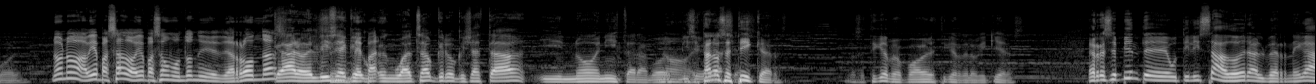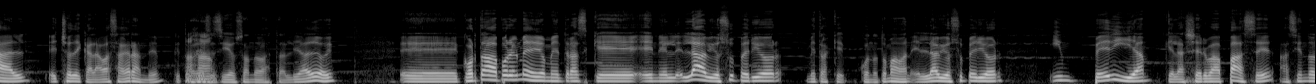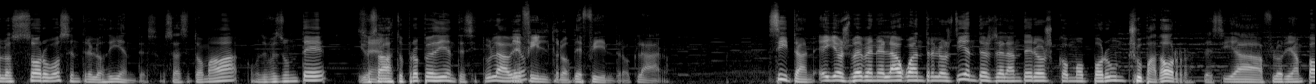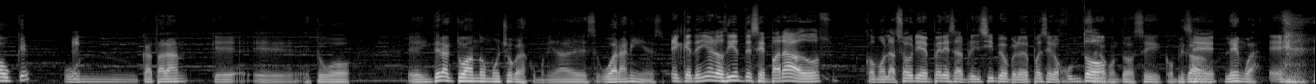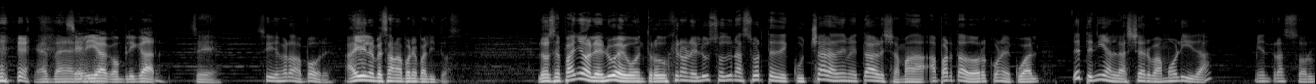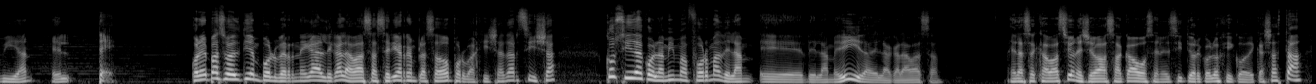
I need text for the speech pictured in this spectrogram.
No, no, había pasado, había pasado un montón de, de rondas. Claro, él dice Sí. que en, WhatsApp creo que ya está y no en Instagram. No, dice están los gracias. stickers. Los stickers, pero puede haber stickers de lo que quieras. El recipiente utilizado era el vernegal, hecho de calabaza grande, que todavía Ajá. se sigue usando hasta el día de hoy. Eh, cortada por el medio, mientras que en el labio superior, mientras que cuando tomaban, el labio superior impedía que la yerba pase haciendo los sorbos entre los dientes. O sea, se tomaba como si fuese un té y Sí. usabas tus propios dientes y tu labio de filtro. de filtro, claro. Citan, ellos beben el agua entre los dientes delanteros como por un chupador, decía Florian Pauque, un catalán que eh, estuvo eh, interactuando mucho con las comunidades guaraníes. El que tenía los dientes separados, como la sobria de Pérez al principio, pero después se lo Se juntó, lo juntó, sí, complicado. Sí. Lengua. eh, Se se le iba a complicar. Sí. sí, es verdad, pobre. Ahí le empezaron a poner palitos. Los españoles luego introdujeron el uso de una suerte de cuchara de metal llamada apartador con el cual detenían la yerba molida mientras sorbían el té. Con el paso del tiempo, el vernegal de calabaza sería reemplazado por vajilla de arcilla cocida con la misma forma de la, eh, de la medida de la calabaza. En las excavaciones llevadas a cabo en el sitio arqueológico de Callastá,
